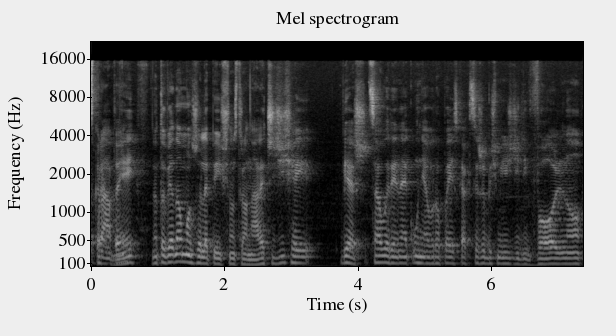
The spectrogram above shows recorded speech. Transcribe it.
sprawniej, no to wiadomo, że lepiej iść w tą stronę. Ale czy dzisiaj, wiesz, cały rynek, Unia Europejska chce, żebyśmy jeździli wolno,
